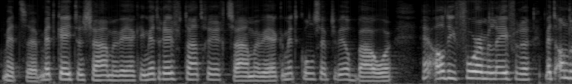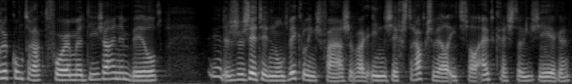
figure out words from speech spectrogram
Met, uh, met ketensamenwerking, met resultaatgericht samenwerken, met conceptueel bouwen. al die vormen leveren met andere contractvormen, design en beeld. Ja, dus we zitten in een ontwikkelingsfase waarin zich straks wel iets zal uitkristalliseren.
